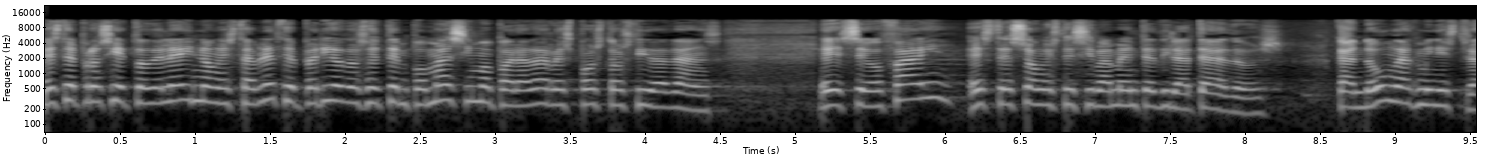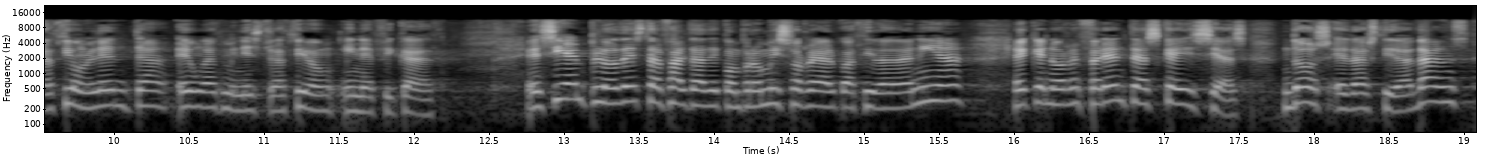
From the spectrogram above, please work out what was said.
este proxecto de lei non establece períodos de tempo máximo para dar resposta aos cidadáns. E se o fai, estes son excesivamente dilatados, cando unha administración lenta é unha administración ineficaz. Exemplo desta falta de compromiso real coa cidadanía é que no referente ás queixas dos e das cidadáns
